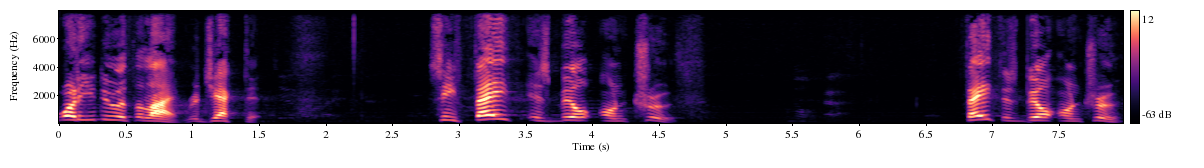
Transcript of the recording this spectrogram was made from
What do you do with the lie? Reject it. See, faith is built on truth. Faith is built on truth.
